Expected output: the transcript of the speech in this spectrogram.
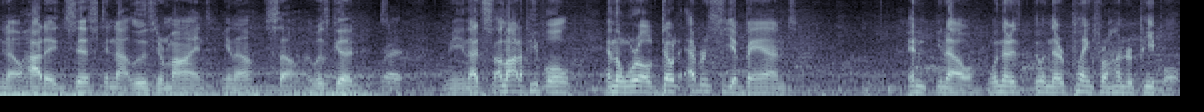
you know how to exist and not lose your mind. You know, so it was good. Right. I mean, that's a lot of people in the world don't ever see a band, and you know when they're when they're playing for hundred people.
